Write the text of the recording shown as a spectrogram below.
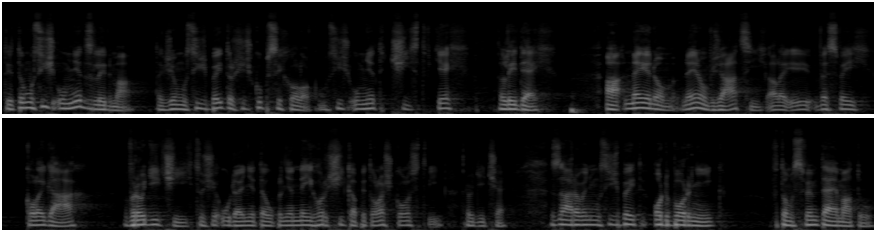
Ty to musíš umět s lidma, takže musíš být trošičku psycholog. Musíš umět číst v těch lidech. A nejenom, nejenom v žácích, ale i ve svých kolegách, v rodičích, což je údajně ta úplně nejhorší kapitola školství, rodiče. Zároveň musíš být odborník v tom svém tématu,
